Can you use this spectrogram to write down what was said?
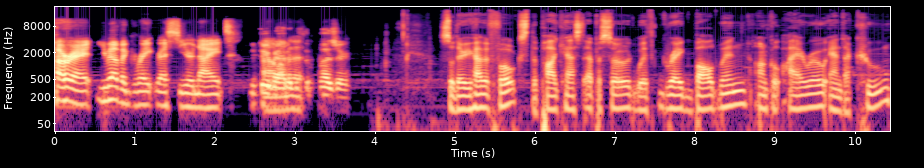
all right. You have a great rest of your night. You too, man. It was a pleasure. So there you have it, folks. The podcast episode with Greg Baldwin, Uncle Iroh, and Aku.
